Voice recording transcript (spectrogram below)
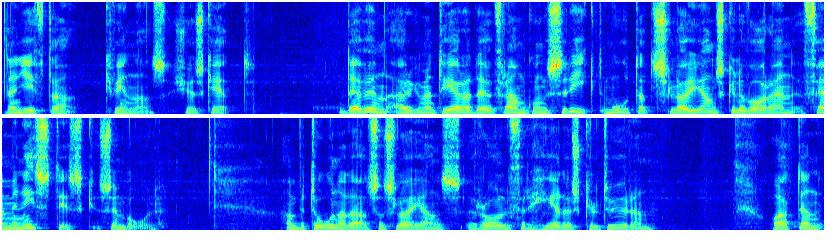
Den gifta kvinnans kyskhet. Devin argumenterade framgångsrikt mot att slöjan skulle vara en feministisk symbol. Han betonade alltså slöjans roll för hederskulturen. Och att den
